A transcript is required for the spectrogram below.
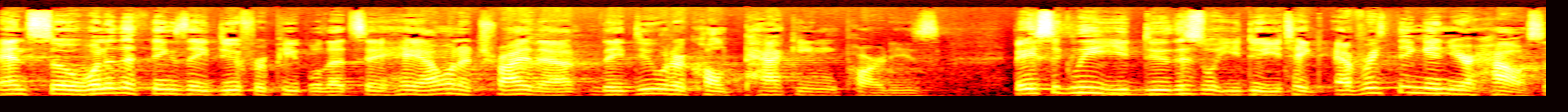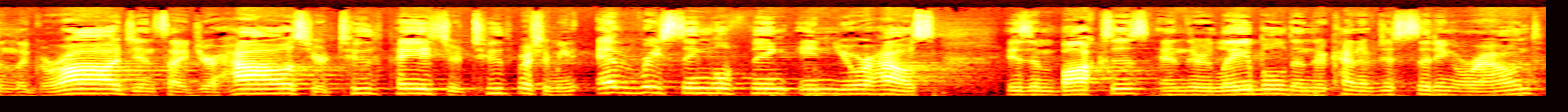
And so one of the things they do for people that say, hey, I want to try that, they do what are called packing parties. Basically, you do this is what you do. You take everything in your house, in the garage, inside your house, your toothpaste, your toothbrush. I mean, every single thing in your house is in boxes and they're labeled and they're kind of just sitting around.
